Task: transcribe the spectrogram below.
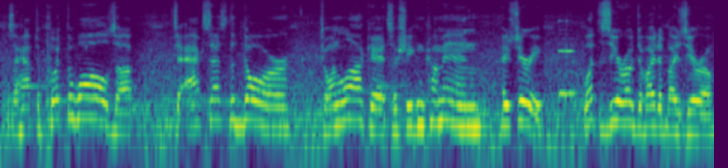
Because I have to put the walls up to access the door to unlock it so she can come in. Hey Siri, what's zero divided by zero?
